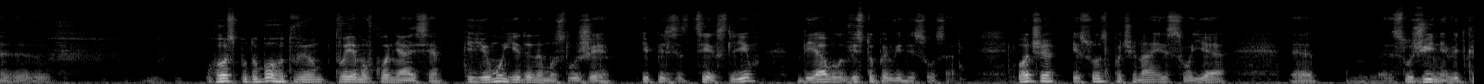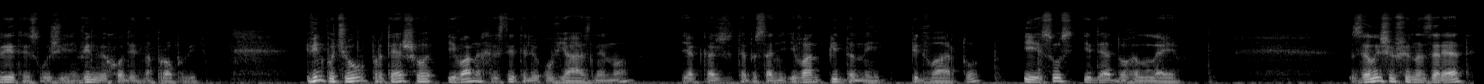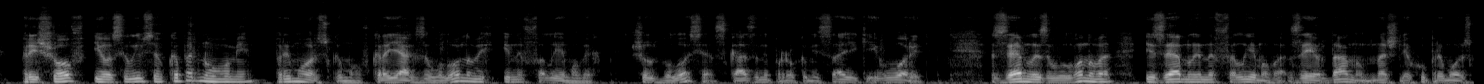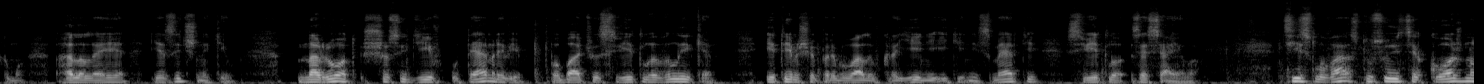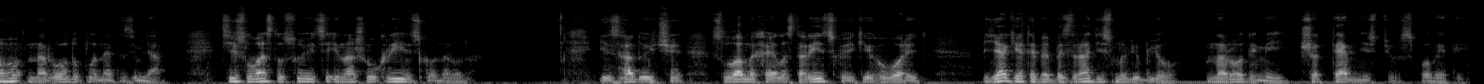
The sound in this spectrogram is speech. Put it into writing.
Господу Богу твоєму, твоєму вклоняйся, і йому єдиному служи. І після цих слів диявол відступив від Ісуса. Отже, Ісус починає своє е, служіння, відкрите служіння. Він виходить на проповідь. Він почув про те, що Івана Хрестителю ув'язнено, як каже те писання, Іван підданий під варту, і Ісус іде до Галилеї. Залишивши Назарет, прийшов і оселився в Капернаумі Приморському, в краях Заволонових і Нефалимових, що збулося, сказане пророком Ісаю, який говорить: земли Заволонова і земли Нефалимова за Йорданом на шляху Приморському, Галилея язичників. Народ, що сидів у темряві, побачив світло велике, і тим, що перебували в країні і тіні смерті, світло засяяло. Ці слова стосуються кожного народу планети Земля. Ці слова стосуються і нашого українського народу. І згадуючи слова Михайла Старицького, який говорить: Як я тебе безрадісно люблю, народи мій, що темністю сповитий.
